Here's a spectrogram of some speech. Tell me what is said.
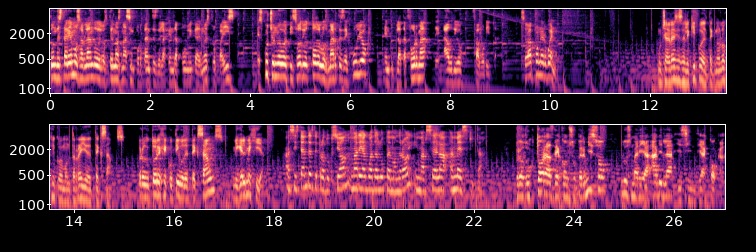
donde estaremos hablando de los temas más importantes de la agenda pública de nuestro país. Escucha un nuevo episodio todos los martes de julio en tu plataforma de audio favorita. Se va a poner bueno. Muchas gracias al equipo del Tecnológico de Monterrey y de Tech Sounds. Productor ejecutivo de Tech Sounds, Miguel Mejía. Asistentes de producción, María Guadalupe Monroy y Marcela Amezquita. Productoras de Con su permiso, Luz María Ávila y Cintia Coca.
